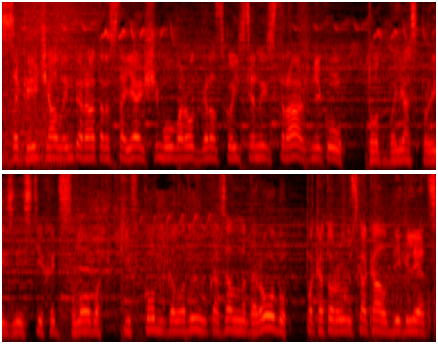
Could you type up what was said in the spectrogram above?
— закричал император стоящему у ворот городской стены стражнику. Тот, боясь произнести хоть слово, кивком головы указал на дорогу, по которой ускакал беглец.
